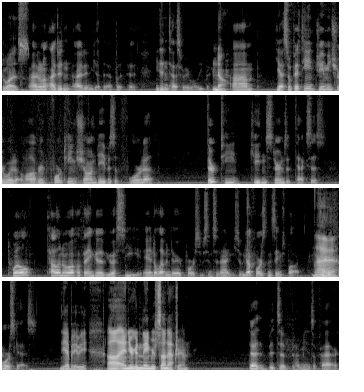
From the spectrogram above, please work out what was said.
There was. I don't know. I didn't. I didn't get that, but uh, he didn't test very well either. No. Um, yeah. So 15, Jamien Sherwood of Auburn. 14, Shawn Davis of Florida. 13, Caden Sterns of Texas. 12, Talanoa Hufanga of USC, and 11, Darrick Forrest of Cincinnati. So we got Forrest in the same spot. So Ah, we're Forrest guys. yeah, baby. Uh, and you're gonna name your son after him. That it's a. I mean, it's a fact.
